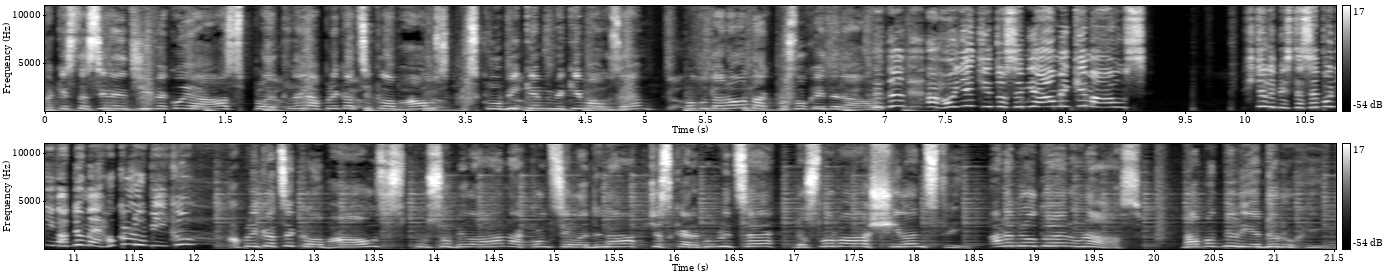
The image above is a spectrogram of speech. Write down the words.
Taky jste si nejdřív jako já spletli aplikaci Clubhouse s klubíkem Mickey Mouse? Pokud ano, tak poslouchejte dál. Ahoj děti, to jsem já, Mickey Mouse. Chtěli byste se podívat do mého klubíku? Aplikace Clubhouse způsobila na konci ledna v České republice doslova šílenství. A nebylo to jen u nás. Nápad byl jednoduchý.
